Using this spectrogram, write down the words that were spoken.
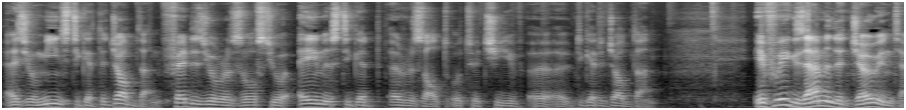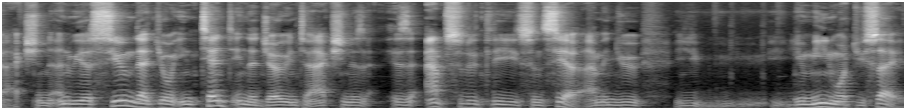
as your means to get the job done. Fred is your resource, your aim is to get a result or to achieve, uh, to get a job done. If we examine the Joe interaction and we assume that your intent in the Joe interaction is is absolutely sincere, I mean you you you mean what you say.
